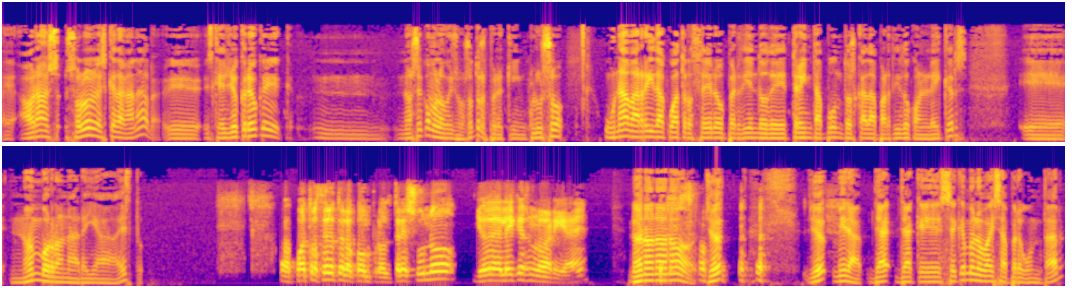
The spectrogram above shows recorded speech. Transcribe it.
Eh, ahora solo les queda ganar. Eh, es que yo creo que, mm, no sé cómo lo veis vosotros, pero que incluso una barrida 4-0 perdiendo de 30 puntos cada partido con Lakers no emborronaría esto. 4-0 te lo compro. El 3-1 yo de Lakers no lo haría, ¿eh? No, no, no, no. Yo, yo mira, ya, ya, que sé que me lo vais a preguntar,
